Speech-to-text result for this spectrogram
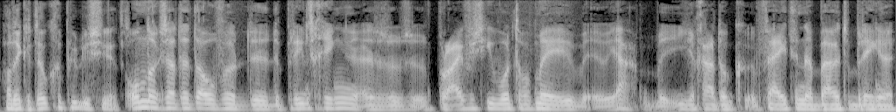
Had ik het ook gepubliceerd. Ondanks dat het over de, de prins ging, uh, privacy wordt toch mee... ja, je gaat ook feiten naar buiten brengen...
